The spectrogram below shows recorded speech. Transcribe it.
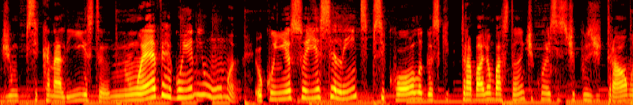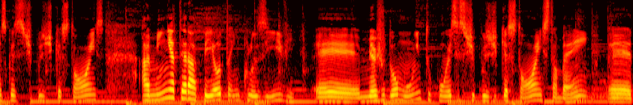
de um psicanalista, não é vergonha nenhuma. Eu conheço aí excelentes psicólogas que trabalham bastante com esses tipos de traumas, com esses tipos de questões. A minha terapeuta, inclusive, é, me ajudou muito com esses tipos de questões também, é,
